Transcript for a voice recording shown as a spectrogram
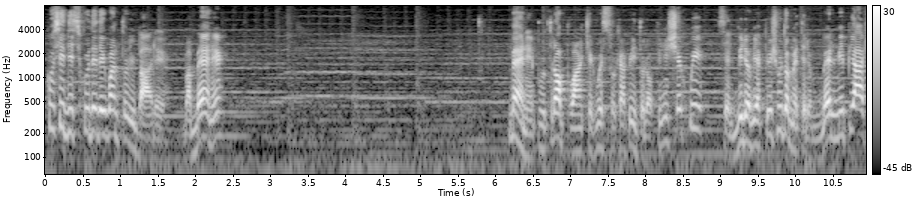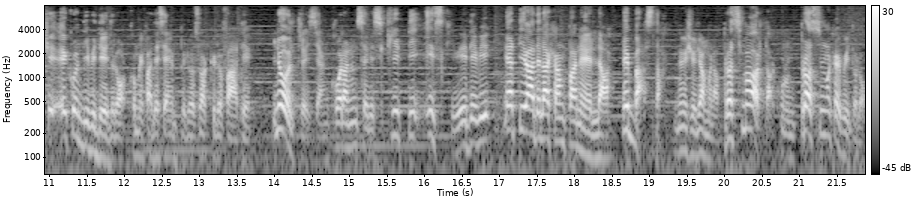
così discutete quanto vi pare, va bene? Bene, purtroppo anche questo capitolo finisce qui. Se il video vi è piaciuto mettete un bel mi piace e condividetelo, come fate sempre, lo so che lo fate. Inoltre, se ancora non siete iscritti, iscrivetevi e attivate la campanella. E basta, noi ci vediamo la prossima volta con un prossimo capitolo.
